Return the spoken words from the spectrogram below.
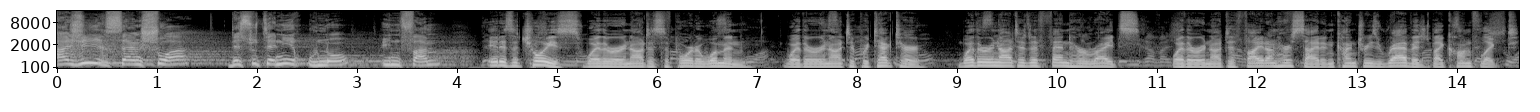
Agir, c'est un choix de soutenir ou non une femme. It is a choice whether or not to support a woman, whether or not to protect her, whether or not to defend her rights, whether or not to fight on her side in countries ravaged by conflict.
